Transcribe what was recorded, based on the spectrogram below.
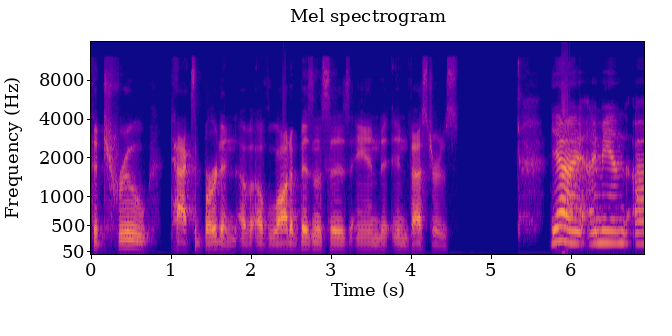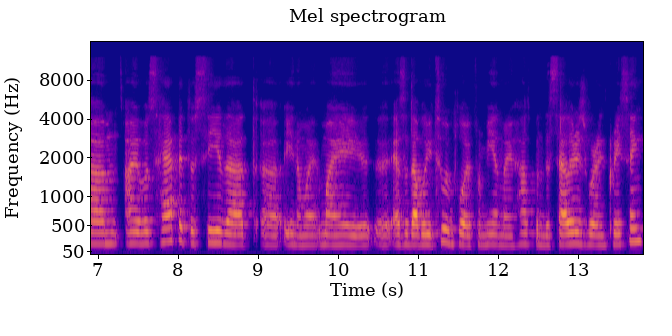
the true tax burden of, of a lot of businesses and investors. Yeah, I mean, um, I was happy to see that uh, you know my my uh, as a W two employee for me and my husband, the salaries were increasing,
